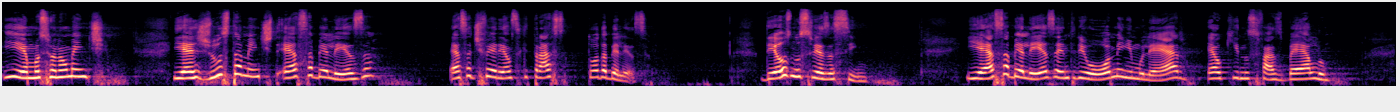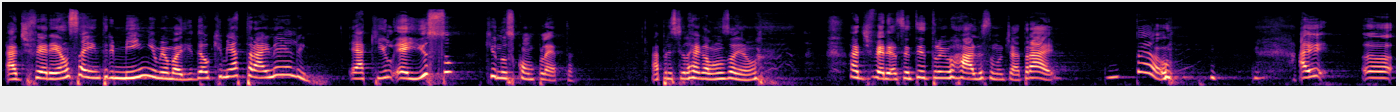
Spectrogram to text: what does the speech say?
e emocionalmente. E é justamente essa beleza, essa diferença que traz toda a beleza. Deus nos fez assim. E essa beleza entre homem e mulher é o que nos faz belo. A diferença entre mim e meu marido é o que me atrai nele. É aquilo, é isso que nos completa. A Priscila regalou um zonhão. A diferença entre tu e o Halisson não te atrai? Então. Aí, uh,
